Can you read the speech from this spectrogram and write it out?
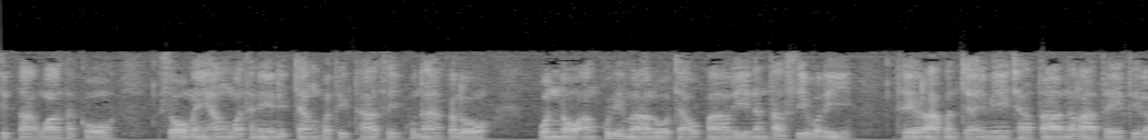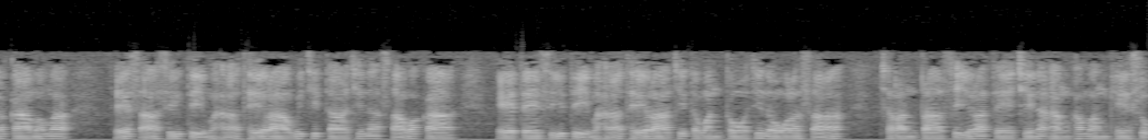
จิตตวาทโก โสเมหังวัฒเนนิจังปฏิทาสิคุณากโลปุณโนอังคุริมาโลจะอุปาลีนันทศีวลี เทราปัญจเมชาตานราเตติรกามะมะเทสาสีติมหาเถราวิชิตาชินาสาวกา เอเตสีติมหาเถราชิตวันโตชิโนวรสาชรันตาสีระเตเชนะอังคมังเคสุ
